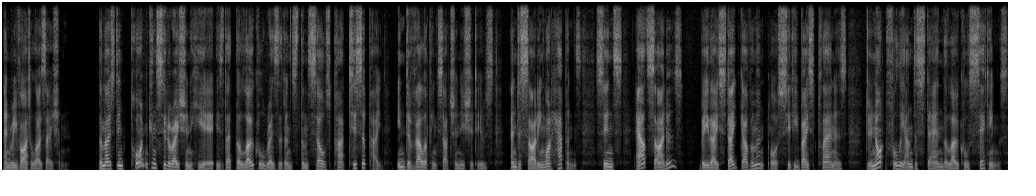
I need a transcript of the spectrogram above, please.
and revitalisation. The most important consideration here is that the local residents themselves participate in developing such initiatives and deciding what happens, since outsiders, be they state government or city-based planners, do not fully understand the local settings,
